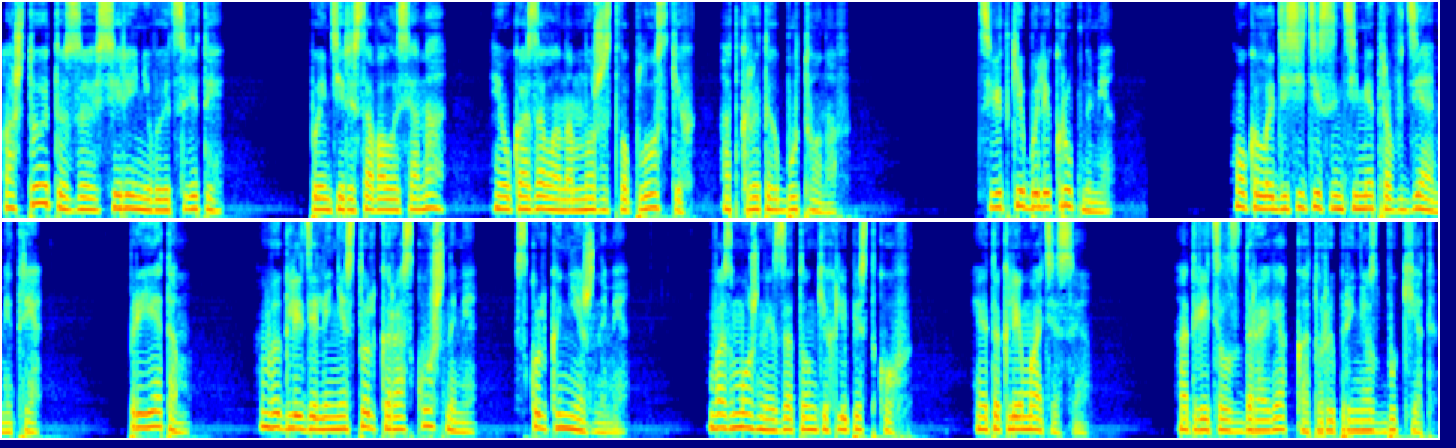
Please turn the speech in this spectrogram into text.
«А что это за сиреневые цветы?» Поинтересовалась она и указала на множество плоских, открытых бутонов. Цветки были крупными, около 10 сантиметров в диаметре. При этом выглядели не столько роскошными, сколько нежными. Возможно, из-за тонких лепестков. «Это клематисы», — ответил здоровяк, который принес букет.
